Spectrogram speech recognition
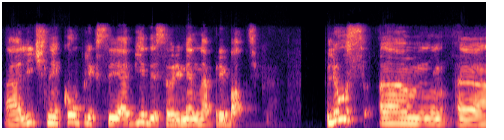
э, личные комплексы и обиды современная Прибалтика. Плюс эм, э,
